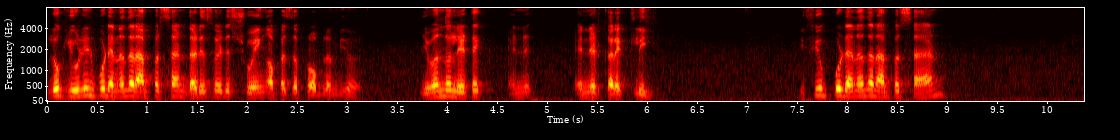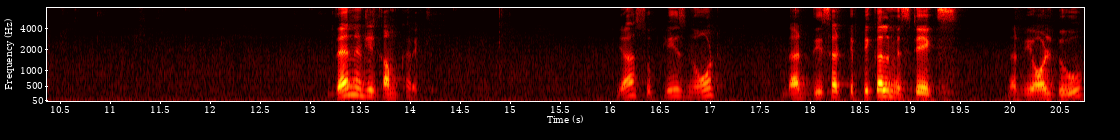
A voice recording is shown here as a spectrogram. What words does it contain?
look you did not put another ampersand that is why it is showing up as a problem here even though LaTeX ended, correctly. If you put another ampersand then it will come correctly. Yeah so please note that these are typical mistakes that we all do.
